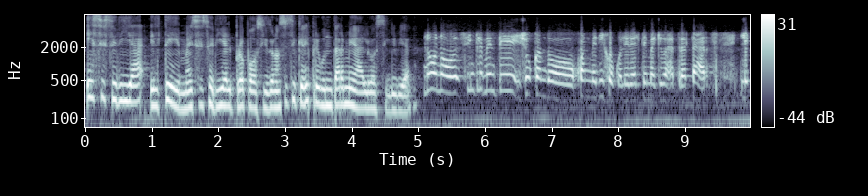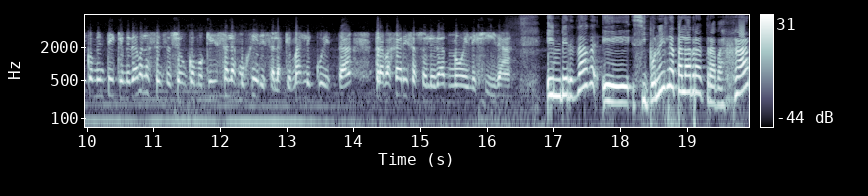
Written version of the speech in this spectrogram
Ese sería el tema, ese sería el propósito. No sé si querés preguntarme algo, Silvia. No, no, simplemente yo cuando Juan me dijo cuál era el tema que ibas a tratar, le comenté que me daba la sensación como que es a las mujeres a las que más le cuesta trabajar esa soledad no elegida. En verdad, eh, si pones la palabra trabajar,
